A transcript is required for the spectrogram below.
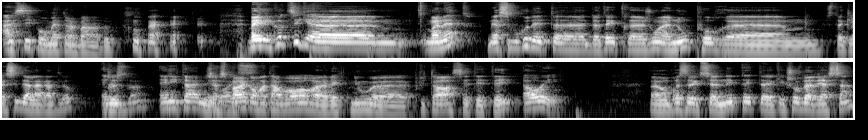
assez pour mettre un bandeau. Ben écoute, tu sais que euh, Monette, merci beaucoup d'être, euh, de t'être joint à nous pour euh, ce classique de la rate-là. Just- Anytime, J'espère qu'on va t'avoir avec nous euh, plus tard cet été. Ah oui. Euh, on pourrait sélectionner peut-être quelque chose de récent.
